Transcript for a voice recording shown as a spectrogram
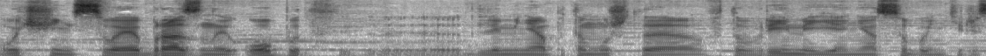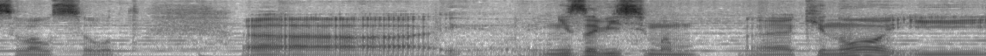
очень своеобразный опыт э, для меня, потому что в то время я не особо интересовался вот а, независимым э, кино и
